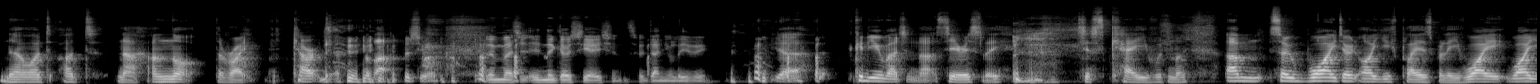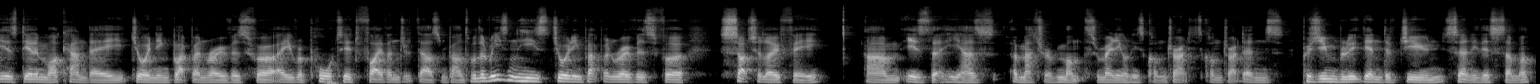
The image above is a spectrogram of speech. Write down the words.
no i'd i'd nah i'm not the right character for that for sure Imagine in negotiations with Daniel Levy. yeah. Can you imagine that? Seriously. Just cave, wouldn't I? Um, so why don't our youth players believe? Why why is Dilan Markanday joining Blackburn Rovers for a reported five hundred thousand pounds? Well the reason he's joining Blackburn Rovers for such a low fee um, is that he has a matter of months remaining on his contract. His contract ends presumably at the end of June, certainly this summer.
